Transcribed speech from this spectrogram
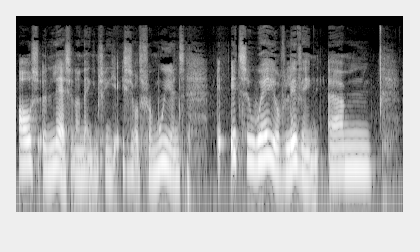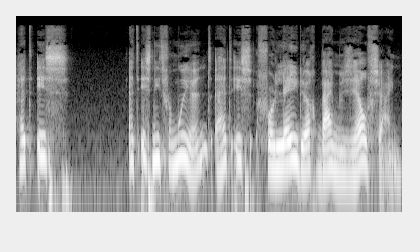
als een les. En dan denk je misschien, jezus, wat vermoeiend. It's a way of living. Um, het is het is niet vermoeiend. Het is volledig bij mezelf zijn.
